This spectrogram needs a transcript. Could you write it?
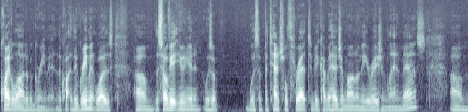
quite a lot of agreement. The, the agreement was um, the Soviet Union was a was a potential threat to become a hegemon on the Eurasian landmass. Um,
